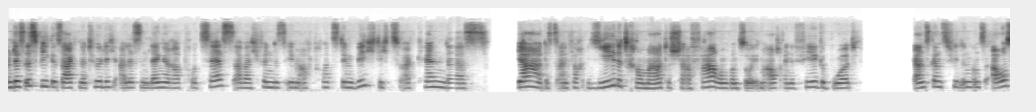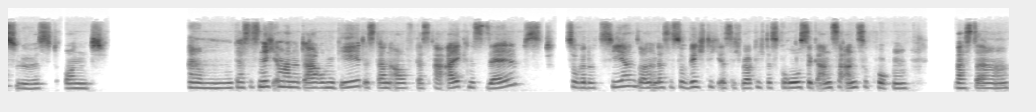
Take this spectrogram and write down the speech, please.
Und es ist, wie gesagt, natürlich alles ein längerer Prozess, aber ich finde es eben auch trotzdem wichtig zu erkennen, dass ja, dass einfach jede traumatische Erfahrung und so eben auch eine Fehlgeburt ganz, ganz viel in uns auslöst und ähm, dass es nicht immer nur darum geht, es dann auf das Ereignis selbst zu reduzieren, sondern dass es so wichtig ist, sich wirklich das große Ganze anzugucken, was da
